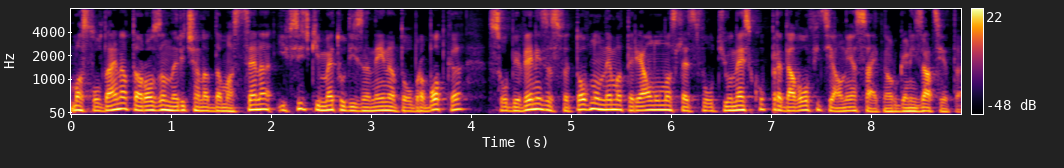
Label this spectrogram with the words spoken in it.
Маслодайната роза, наричана дамасцена и всички методи за нейната обработка са обявени за световно нематериално наследство от ЮНЕСКО, предава официалния сайт на организацията.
